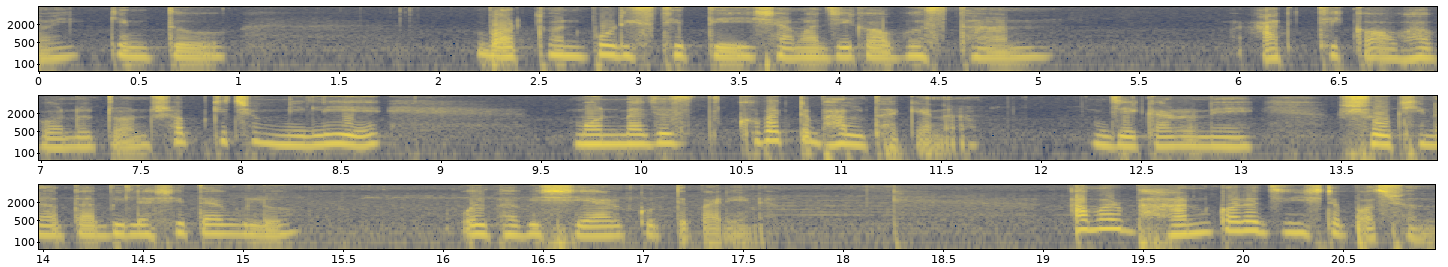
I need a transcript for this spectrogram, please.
নই, কিন্তু বর্তমান পরিস্থিতি, সামাজিক অবস্থান, আর্থিক অভাব, অনটন সব কিছু মিলিয়ে মন মেজাজ খুব একটা ভালো থাকে না। যে কারণে শৌখিনতা বিলাসিতাগুলো ওইভাবে শেয়ার করতে পারি না। আমার ভান করা জিনিসটা পছন্দ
